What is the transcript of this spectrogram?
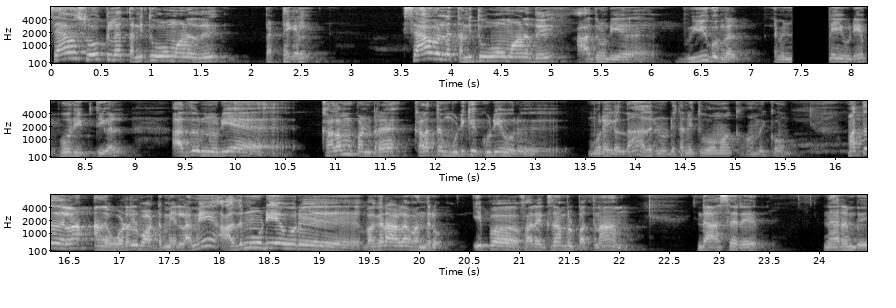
சேவை சோக்கில் தனித்துவமானது பட்டைகள். சேவலில் தனித்துவமானது அதனுடைய வியூகங்கள். ஐ மீன் போர் யுக்திகள் அதனுடைய களம் பண்ணுற களத்தை முடிக்கக்கூடிய ஒரு முறைகள் தான் அதனுடைய தனித்துவமாக காமிக்கும். மற்றதெல்லாம் அந்த உடல் வாட்டம் எல்லாமே அதனுடைய ஒரு வகரால் வந்துடும் இப்போ ஃபார் எக்ஸாம்பிள் பார்த்தோன்னா இந்த அசரு நரம்பு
